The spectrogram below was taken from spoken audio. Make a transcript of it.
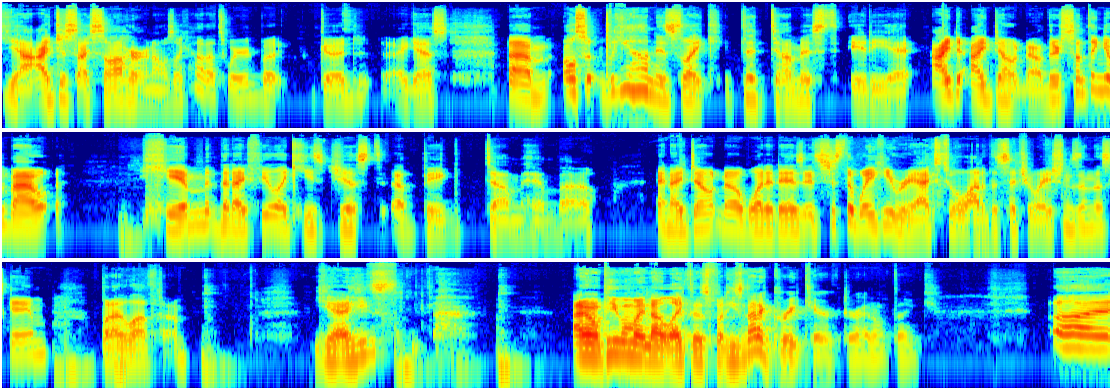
yeah i just i saw her and i was like oh that's weird but good i guess um also leon is like the dumbest idiot. I, I don't know. There's something about him that i feel like he's just a big dumb himbo and i don't know what it is. It's just the way he reacts to a lot of the situations in this game but i love him. Yeah, he's I don't know, people might not like this, but he's not a great character, I don't think. uh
